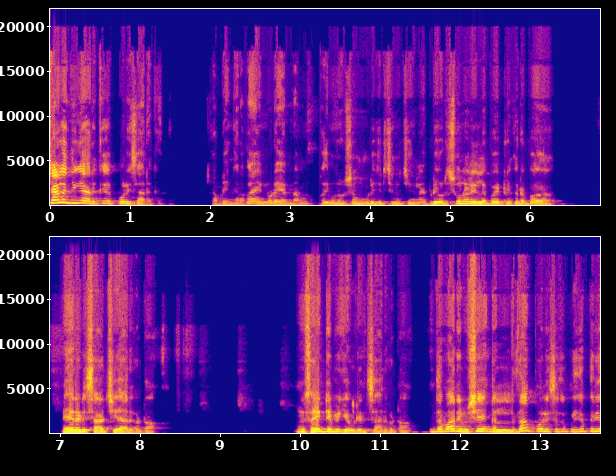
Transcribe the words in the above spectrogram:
சேலஞ்சிங்காக இருக்குது போலீஸாக இருக்குது அப்படிங்கிறது என்னோடய என்னோட எண்ணம். பதிமூணு வருஷம் முடிஞ்சிருச்சுன்னு வச்சுங்களேன். இப்படி ஒரு சூழ்நிலையில் போயிட்டு இருக்கிறப்போ நேரடி சாட்சியாக இருக்கட்டும் சயின்டிஃபிக் எவிடன்ஸாக இருக்கட்டும் இந்த மாதிரி விஷயங்கள் தான் போலீஸுக்கு மிகப்பெரிய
